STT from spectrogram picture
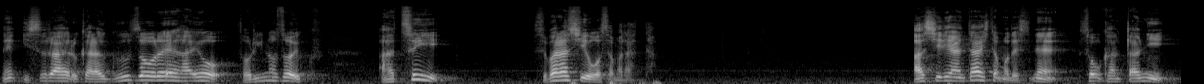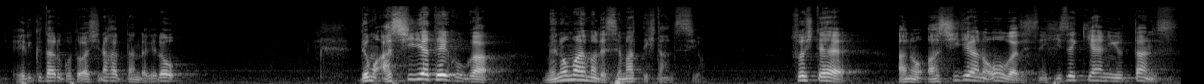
ね、イスラエルから偶像礼拝を取り除く熱い素晴らしい王様だった。アッシリアに対してもですね、そう簡単にへりくだることはしなかったんだけど、でもアッシリア帝国が目の前まで迫ってきたんですよ。そして、あのアッシリアの王がですね、ヒゼキヤに言ったんです。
